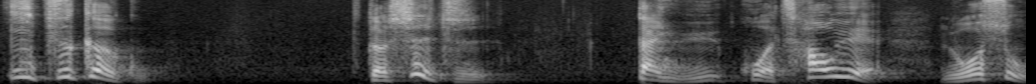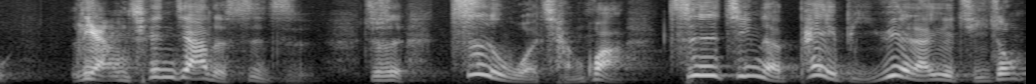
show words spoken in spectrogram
一只个股的市值等于或超越罗素。两千家的市值，就是自我强化资金的配比越来越集中，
